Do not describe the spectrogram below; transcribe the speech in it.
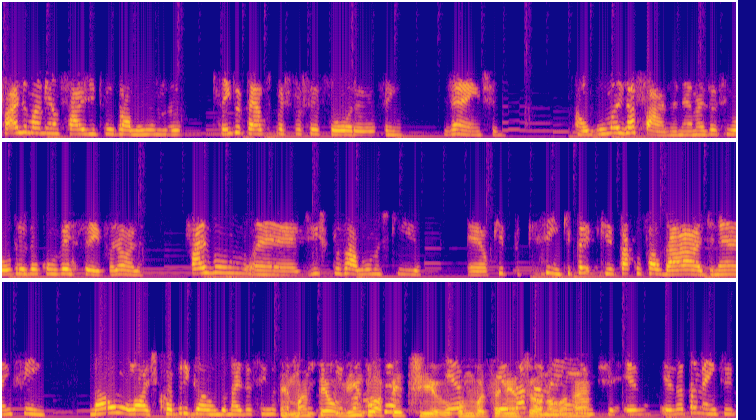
fale uma mensagem para os alunos. Eu sempre peço para as professoras, assim, gente, algumas já fazem, né? Mas assim, outras eu conversei, falei, olha, faz um, é, diz para os alunos que, é, que, que sim, que, que tá com saudade, né? Enfim, não, lógico, obrigando, mas assim... é, manter o vínculo afetivo, como você mencionou, né? Ex exatamente.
